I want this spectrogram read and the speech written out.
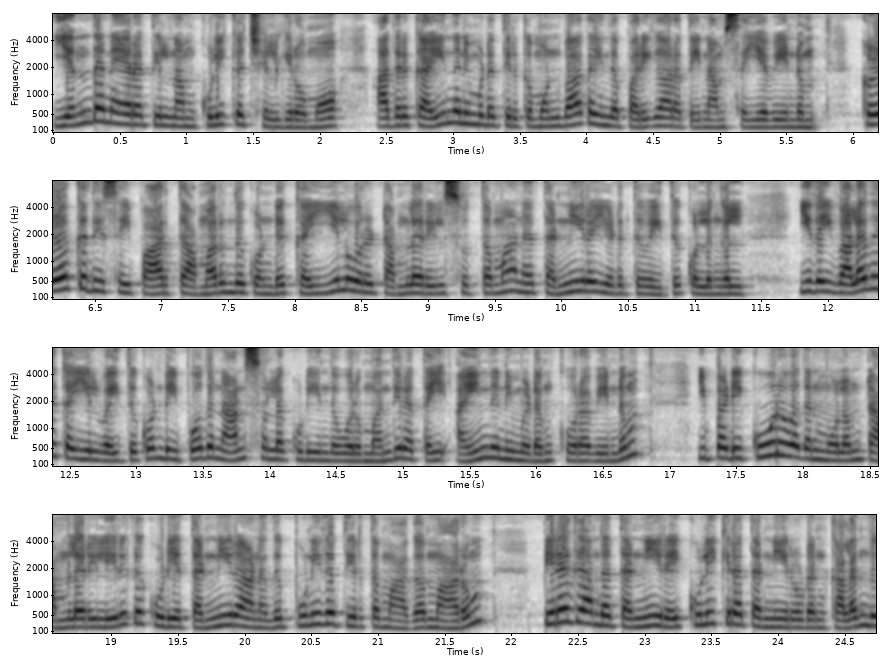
எந்த நேரத்தில் நாம் குளிக்கச் செல்கிறோமோ அதற்கு ஐந்து நிமிடத்திற்கு முன்பாக இந்த பரிகாரத்தை நாம் செய்ய வேண்டும். கிழக்கு திசை பார்த்து அமர்ந்து கொண்டு கையில் ஒரு டம்ளரில் சுத்தமான தண்ணீரை எடுத்து வைத்துக் கொள்ளுங்கள். இதை வலது கையில் வைத்துக்கொண்டு இப்போது நான் சொல்லக்கூடிய இந்த ஒரு மந்திரத்தை ஐந்து நிமிடம் கூற வேண்டும். இப்படி கூறுவதன் மூலம் டம்ளரில் இருக்கக்கூடிய தண்ணீரானது புனித தீர்த்தமாக மாறும். பிறகு அந்த தண்ணீரை குளிக்கிற தண்ணீருடன் கலந்து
